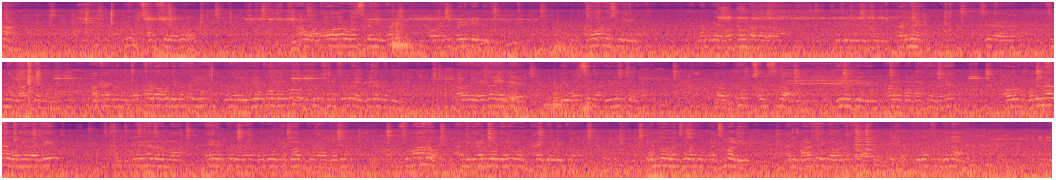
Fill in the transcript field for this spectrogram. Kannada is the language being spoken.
ಟ್ಯೂಬ್ ಸಂಸ್ಥೆಯವರು ನಾವು ಹಲವಾರು ವರ್ಷಗಳಿಂದ ಅವರಲ್ಲಿ ಬೇಡಿಕೆ ಇಟ್ಟಿದ್ದೀವಿ ಹಲವಾರು ವರ್ಷಗಳಿಂದ ನಮಗೆ ವರ್ಕೌಟ್ ಆಗಲ್ಲ ಇಲ್ಲಿ ಕಡಿಮೆ ಸಿನಿಮಾ ಆಗ್ತಿದ್ದಾರೆ ಹಾಗಾಗಿ ನಮಗೆ ವರ್ಕೌಟ್ ಆಗೋದಿಲ್ಲ ಅಂತ ಯು ಯುವಕರು ಟ್ಯೂಬ್ ಸಂಸ್ಥೆಗಳು ಎದುರೇ ಬಂದಿದೆ ಆದರೆ ಏಕಾಏಕಿ ಈ ವರ್ಷದ ಗ್ರೂಪ್ ಸಂಸ್ಥೆಯ ಅಭಿವೃದ್ಧಿಗೆ ಪ್ರಾರಂಭ ಮಾಡ್ತಾ ಇದ್ದಾರೆ. ಅವರು ಮೊದಲನೇ ಒಳ್ಳೆಯದಾಗಲಿ ಏನಾದರೂ ನಮ್ಮ ಡೈರೆಕ್ಟರ್ಗಳಾಗ್ಬೋದು ನಿರ್ಮಾಪಕರಾಗ್ಬೋದು ಸುಮಾರು ಅಲ್ಲಿ ಎರಡು ಮೂರು ಜನ ಕಾಯ್ಕೊಂಡಿದ್ದು ಒಂದೂವರೆ ಲಕ್ಷವರೆಗೂ ಖರ್ಚು ಮಾಡಿ ಅಲ್ಲಿ ಮಾಡ್ತಾ ಇದ್ದವ್ರನ್ನ ಇವತ್ತಿನ ದಿನ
